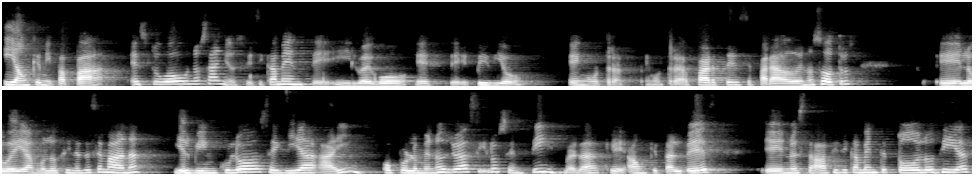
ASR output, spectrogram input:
Y aunque mi papá estuvo unos años físicamente y luego este, vivió en otra, en otra parte separado de nosotros, eh, lo veíamos los fines de semana y el vínculo seguía ahí, o por lo menos yo así lo sentí, ¿verdad? Que aunque tal vez eh, no estaba físicamente todos los días,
